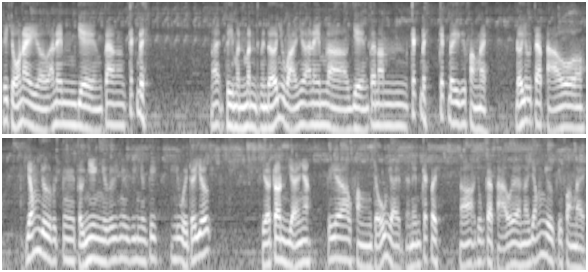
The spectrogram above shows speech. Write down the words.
Cái chỗ này anh em về người ta cắt đi. Đấy, thì mình mình thì mình đỡ như vậy như anh em là về người ta nên cắt đi cắt đi cái phần này. Để như ta tạo ờ, giống như tự nhiên như như, như, như cái như vị trí dưới thì ở trên vậy nha cái ờ, phần chủ vậy anh em cắt đi. Đó chúng ta tạo ra nó giống như cái phần này.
